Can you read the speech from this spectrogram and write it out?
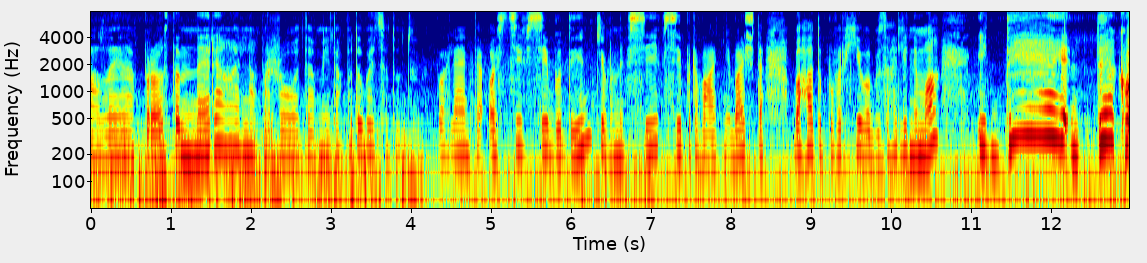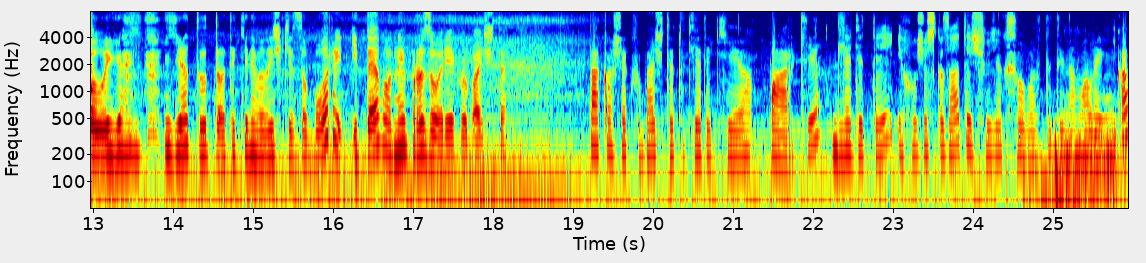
Але просто нереальна природа. Мені так подобається тут. Погляньте, ось ці всі будинки, вони всі всі приватні. Бачите, багатоповерхівок взагалі нема. І де деколи є, є тут такі невеличкі забори, і те вони прозорі, як ви бачите. Також, як ви бачите, тут є такі парки для дітей, і хочу сказати, що якщо у вас дитина маленька,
